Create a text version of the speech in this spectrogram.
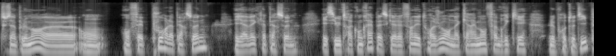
tout simplement, on, on fait pour la personne et avec la personne. Et c'est ultra concret parce qu'à la fin des trois jours, on a carrément fabriqué le prototype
